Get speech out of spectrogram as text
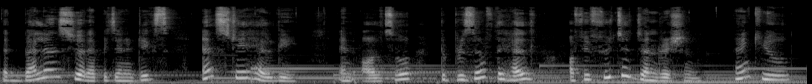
that balance your epigenetics and stay healthy, and also to preserve the health of your future generation. Thank you.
